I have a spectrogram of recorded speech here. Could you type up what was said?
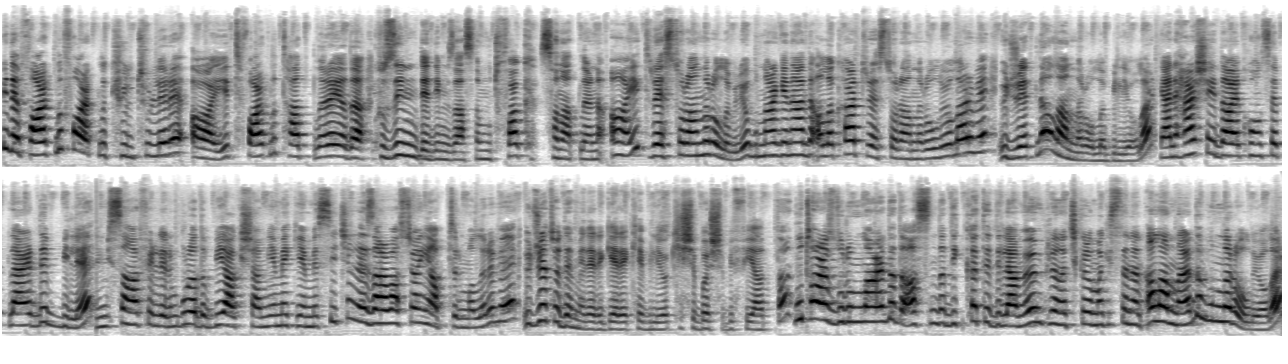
Bir de farklı farklı kültürlere ait, farklı tatlara ya da kuzin dediğimiz aslında mutfak sanatlarına ait restoranlar olabiliyor. Bunlar genelde alakart restoranlar oluyorlar ve ücretli alanlar olabiliyorlar. Yani her şey dahil konseptlerde bile misafirlerin burada bir akşam yemek yemesi için rezervasyon yaptırmaları ve ücret ödemeleri gerekebiliyor kişi başı bir fiyatta. Bu tarz durumlarda da aslında dikkat edilen ve ön plana çıkarılmak istenen alanlar da bunlar oluyorlar.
